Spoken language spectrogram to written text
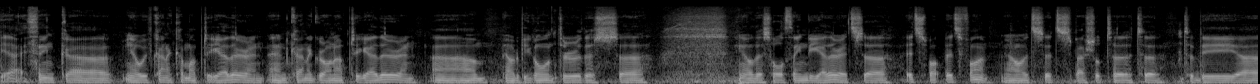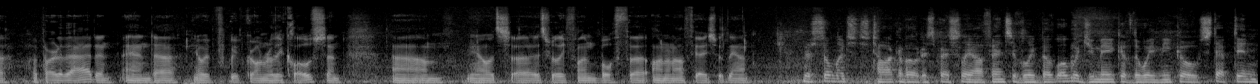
Yeah, I think uh, you know we've kind of come up together and, and kind of grown up together, and um, you know to be going through this. You know this whole thing together. It's uh, it's it's fun. You know, it's it's special to to, to be uh, a part of that, and and uh, you know we've we've grown really close, and um, you know it's uh, it's really fun both uh, on and off the ice with Leon. There's so much to talk about, especially offensively, but what would you make of the way Mikko stepped in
